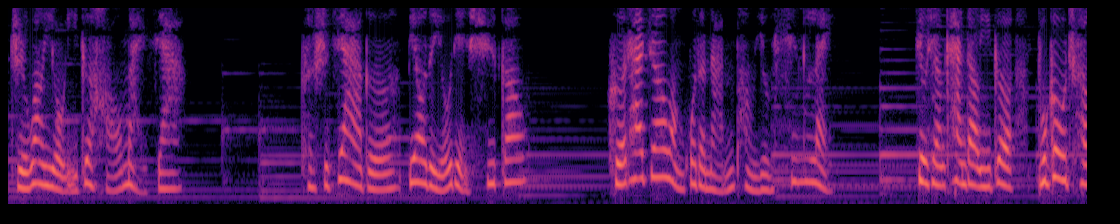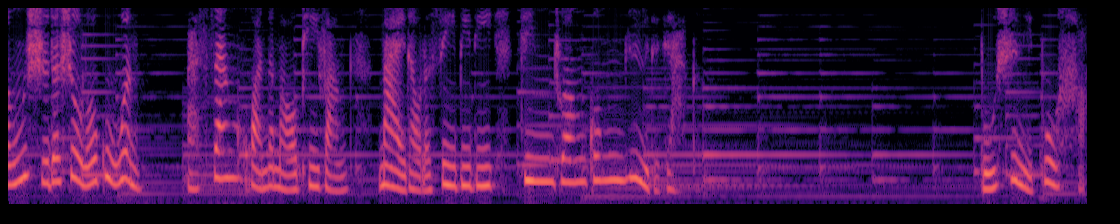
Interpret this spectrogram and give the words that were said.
指望有一个好买家。可是价格标的有点虚高，和他交往过的男朋友心累，就像看到一个不够诚实的售楼顾问，把三环的毛坯房卖到了 CBD 精装公寓的价格。不是你不好，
